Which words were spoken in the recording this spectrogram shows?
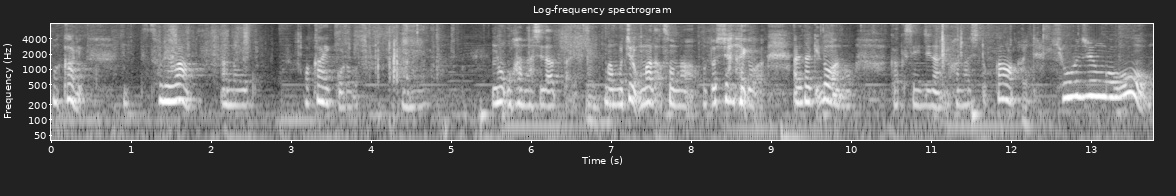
わかる。それはあの若い頃あののお話だったり、うん。まあ、もちろんまだそんなお年じゃないはあれだけどあの学生時代の話とか、はい。標準語を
